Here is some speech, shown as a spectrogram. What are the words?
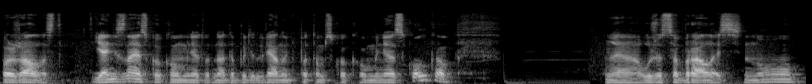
Пожалуйста. Я не знаю, сколько у меня тут надо будет глянуть потом, сколько у меня осколков. Э, уже собралось, но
